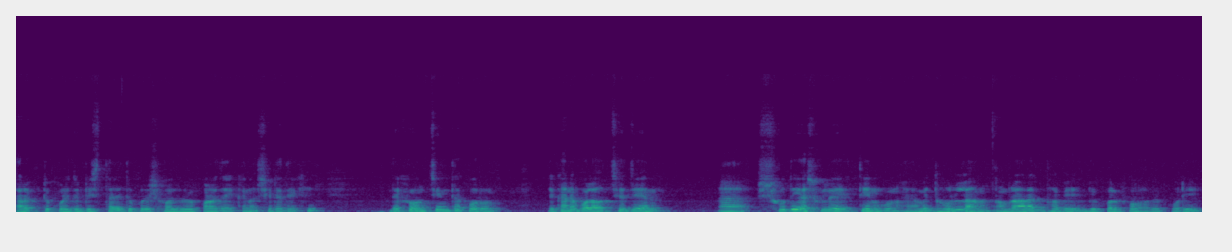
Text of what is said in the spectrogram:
আরেকটু করে যে বিস্তারিত করে সহজভাবে করা যায় কিনা সেটা দেখি। দেখুন, চিন্তা করুন। এখানে বলা হচ্ছে যে আহ, সুদে আসলে তিন গুণ হয়। আমি ধরলাম আমরা আরেকভাবে বিকল্পভাবে করি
